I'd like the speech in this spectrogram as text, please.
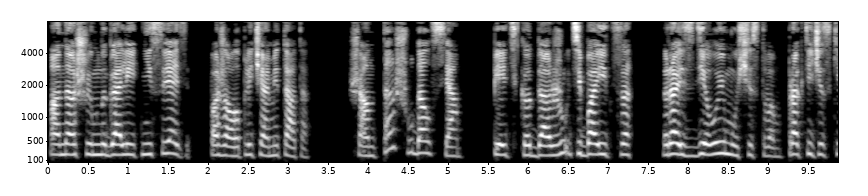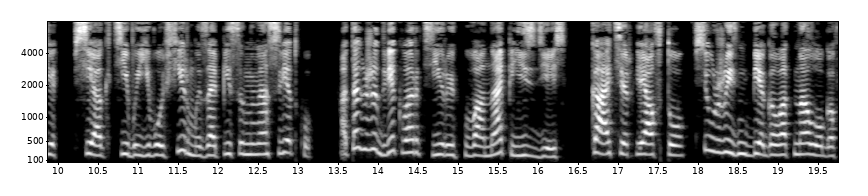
о нашей многолетней связи, пожала плечами Тата. Шантаж удался. Петька до жути боится разделу имуществом. Практически все активы его фирмы записаны на Светку, а также две квартиры в Анапе и здесь. Катер и авто. Всю жизнь бегал от налогов,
